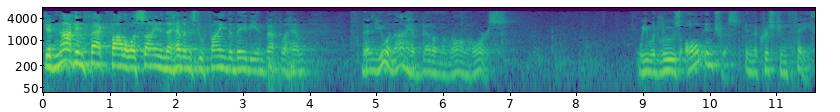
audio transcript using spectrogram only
did not in fact follow a sign in the heavens to find the baby in Bethlehem, then you and I have bet on the wrong horse. We would lose all interest in the Christian faith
